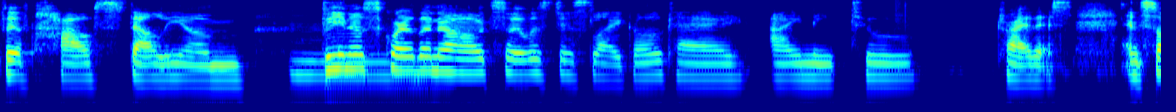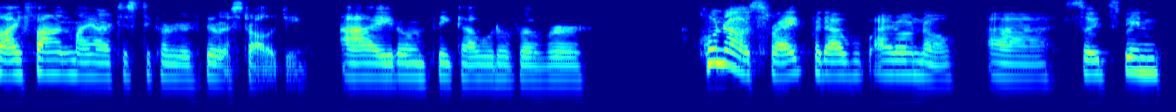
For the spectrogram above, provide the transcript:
fifth house stellium, mm. Venus square the node. So it was just like, okay, I need to try this. And so I found my artistic career through astrology. I don't think I would have ever, who knows, right? But I, I don't know. Uh, so it's been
